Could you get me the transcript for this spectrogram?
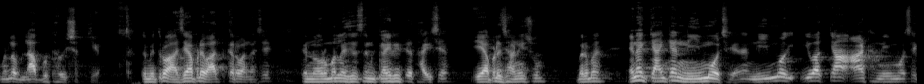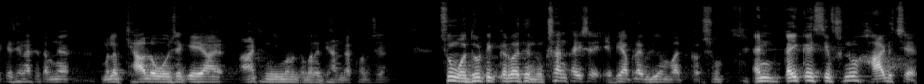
મતલબ લાભ ઉઠાવી શકીએ? તો મિત્રો, આજે આપણે વાત કરવાના છે કે નોર્મલાઇઝેશન કઈ રીતે થાય છે એ આપણે જાણીશું. બરાબર? એના ક્યાં ક્યાં નિયમો છે? એના નિયમો એવા ક્યાં આઠ નિયમો છે કે જેનાથી તમને મતલબ ખ્યાલ હોવો છે કે આ આઠ નિયમોનું તમારે ધ્યાન રાખવાનું છે? શું વધુ ટીક કરવાથી નુકસાન થાય છે? એ બી આપણા વિડીયોમાં વાત કરશું. એન્ડ કઈ કઈ શિફ્ટનું હાર્ડ છે?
